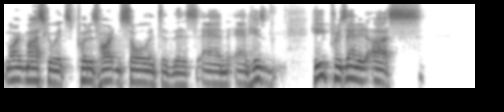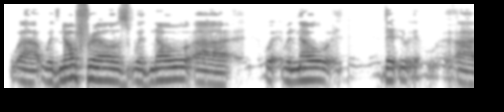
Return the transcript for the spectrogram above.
Mark Moskowitz put his heart and soul into this, and and his he presented us uh, with no frills, with no uh, with, with no the uh,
